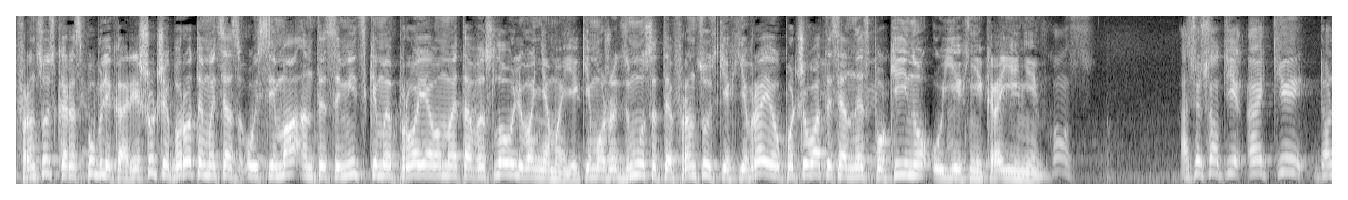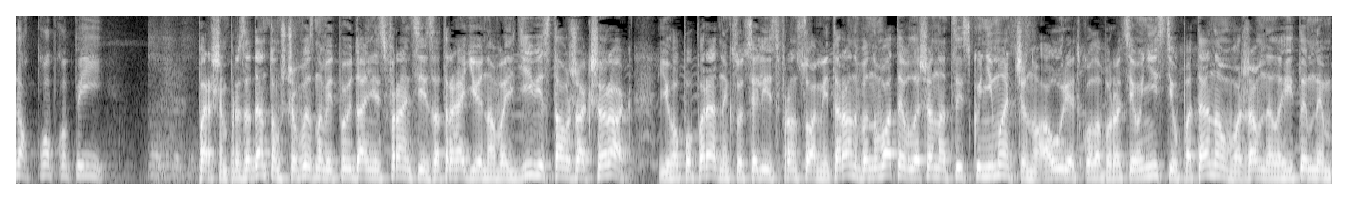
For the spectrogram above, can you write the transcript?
Французька республіка рішуче боротиметься з усіма антисемітськими проявами та висловлюваннями, які можуть змусити французьких євреїв почуватися неспокійно у їхній країні. Першим президентом, що визнав відповідальність Франції за трагедію на Вальдіві, став Жак Ширак. Його попередник, соціаліст Франсуа Мітеран, винуватив лише нацистську Німеччину, а уряд колабораціоністів Петена вважав нелегітимним.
